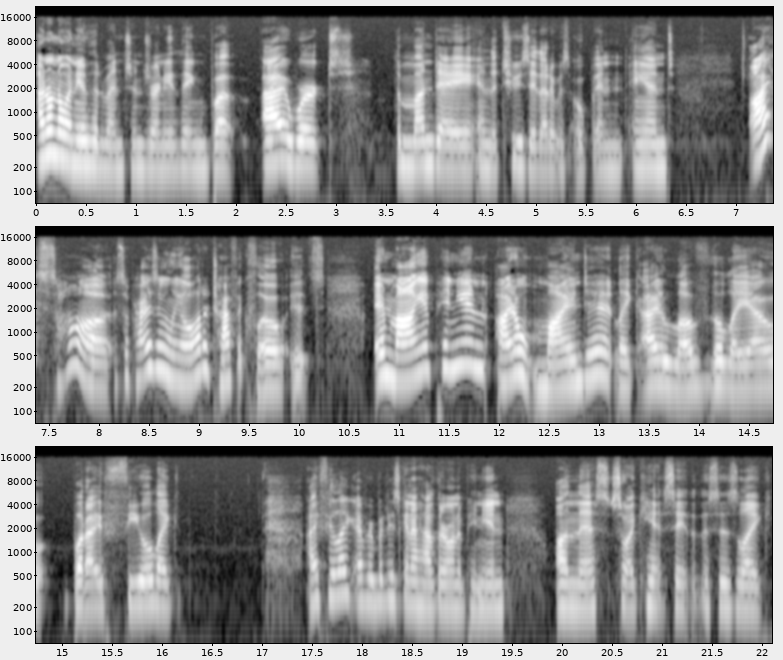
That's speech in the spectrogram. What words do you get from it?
I don't know any of the dimensions or anything. But I worked the Monday and the Tuesday that it was open, and I saw surprisingly a lot of traffic flow. It's, in my opinion, I don't mind it. Like I love the layout, but I feel like I feel like everybody's gonna have their own opinion on this, so I can't say that this is like,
